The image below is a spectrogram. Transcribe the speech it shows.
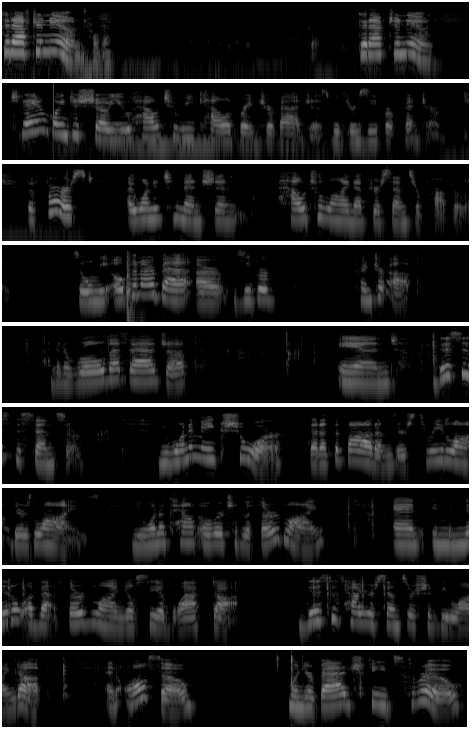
Good afternoon. Hold on. Good afternoon. Today I'm going to show you how to recalibrate your badges with your Zebra printer. But first, I wanted to mention how to line up your sensor properly. So when we open our, our Zebra printer up, I'm going to roll that badge up, and this is the sensor. You want to make sure that at the bottom there's three li there's lines. You want to count over to the third line, and in the middle of that third line, you'll see a black dot. This is how your sensor should be lined up. And also, when your badge feeds through,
